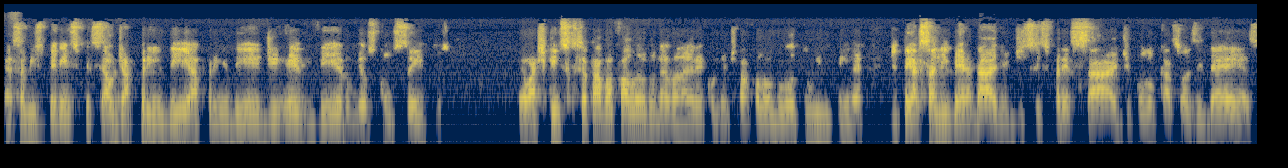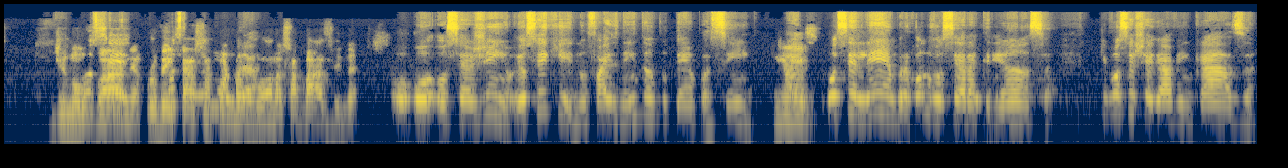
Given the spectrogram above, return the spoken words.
essa minha experiência especial de aprender a aprender, de rever os meus conceitos, eu acho que é isso que você estava falando, né, Valéria, quando a gente estava falando do outro item, né? De ter essa liberdade de se expressar, de colocar suas ideias, de inovar, você, né? Aproveitar essa lembra? plataforma, essa base, né? O, o, o, Serginho, eu sei que não faz nem tanto tempo assim, hum. mas você lembra, quando você era criança, que você chegava em casa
